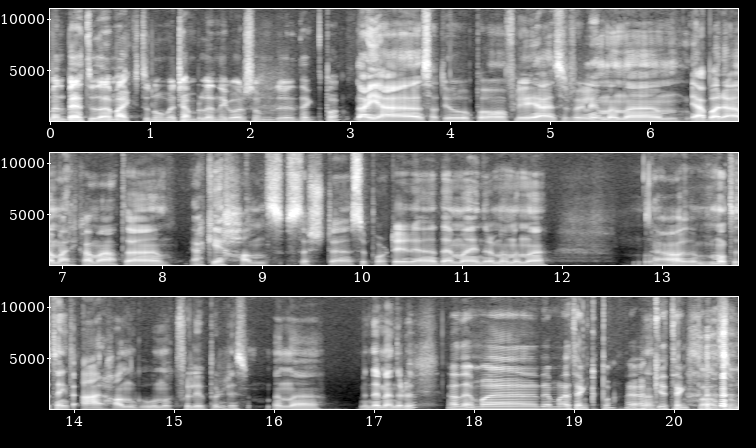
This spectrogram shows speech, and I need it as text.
Men bet du deg merke til noe med Chamberlain i går som du tenkte på? Nei, jeg satt jo på fly, jeg selvfølgelig. Men eh, jeg bare merka meg at eh, jeg er ikke hans største supporter, det må jeg innrømme. Men jeg har på en måte tenkt Er han god nok for Liverpool? Liksom? Men, men det mener du? Ja, det må jeg, det må jeg tenke på. Jeg har Ja. ikke tenkt på han som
